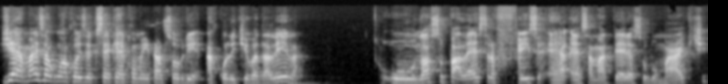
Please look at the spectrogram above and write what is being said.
Já mais alguma coisa que você quer comentar sobre a coletiva da Leila? O nosso palestra fez essa matéria sobre o marketing.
